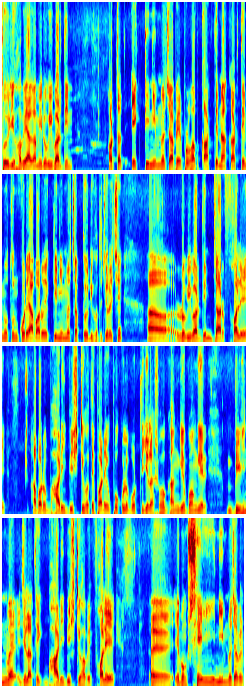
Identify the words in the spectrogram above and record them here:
তৈরি হবে আগামী রবিবার দিন। অর্থাৎ একটি নিম্নচাপের প্রভাব কাটতে না কাটতে নতুন করে আবারও একটি নিম্নচাপ তৈরি হতে চলেছে রবিবার দিন, যার ফলে আবারও ভারী বৃষ্টি হতে পারে উপকূলবর্তী জেলাসহ গাঙ্গেয় বঙ্গের বিভিন্ন জেলা থেকে ভারী বৃষ্টি হবে। ফলে এবং সেই নিম্নচাপের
